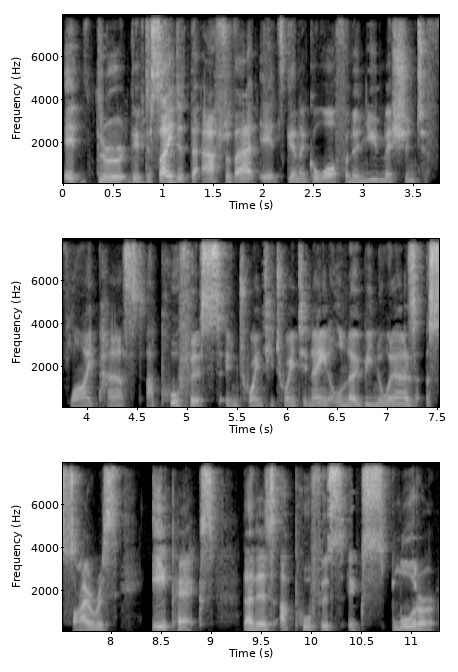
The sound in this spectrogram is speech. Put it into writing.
it they've decided that after that, it's going to go off on a new mission to fly past Apophis in 2029. It will now be known as OSIRIS Apex, that is Apophis Explorer.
